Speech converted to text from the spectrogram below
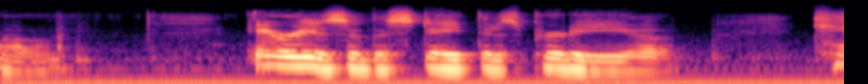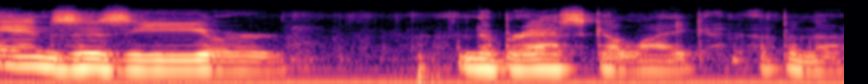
uh, areas of the state that is pretty uh, Kansas-y or Nebraska-like up in the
